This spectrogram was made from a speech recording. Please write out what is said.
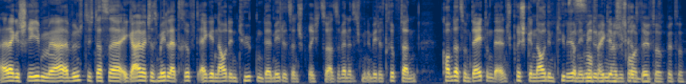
Da hat er geschrieben, ja, er wünscht sich, dass er, egal welches Mädel er trifft, er genau den Typen der Mädels entspricht. So, also wenn er sich mit einem Mädel trifft, dann kommt er zum Date und er entspricht genau dem Typ Lies von dem Mädel, mit dem er sich vor, trifft. bitte, bitte.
